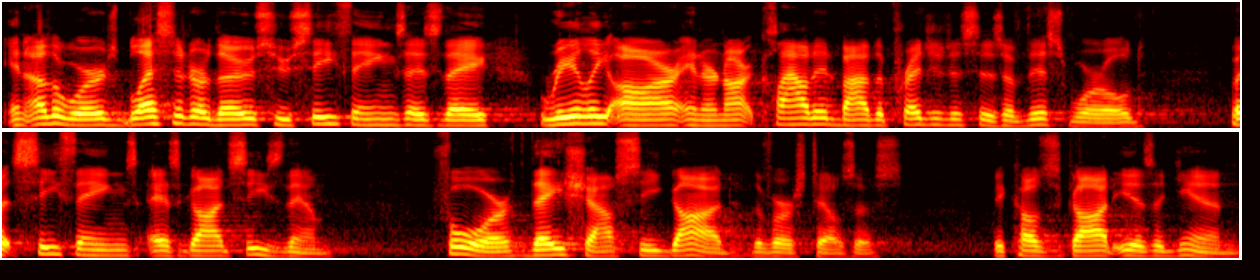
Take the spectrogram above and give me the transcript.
In other words, blessed are those who see things as they really are and are not clouded by the prejudices of this world, but see things as God sees them for they shall see God, the verse tells us, because God is again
